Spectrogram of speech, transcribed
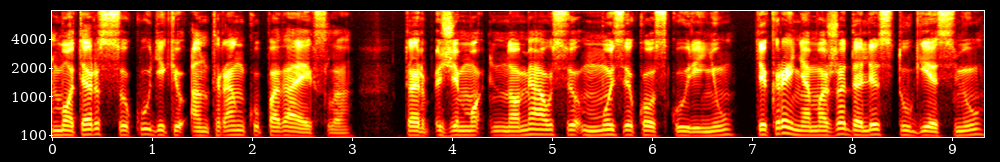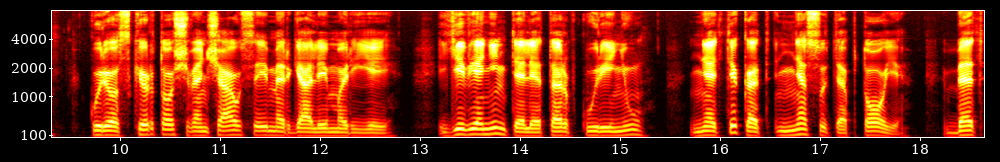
moters su kūdikiu ant rankų paveikslą. Tarp žinomiausių muzikos kūrinių tikrai nemaža dalis tų giesmių, kurios skirto švenčiausiai mergeliai Marijai. Ji vienintelė tarp kūrinių, ne tik, kad nesuteptoji, bet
